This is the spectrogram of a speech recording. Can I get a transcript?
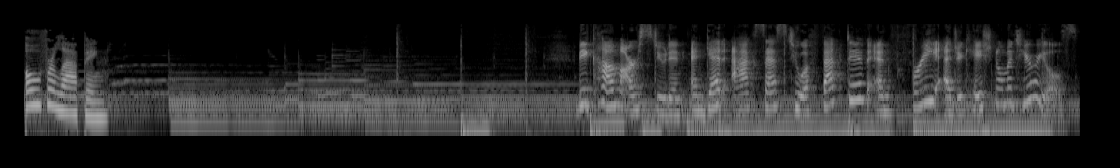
overlapping. Become our student and get access to effective and free educational materials.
